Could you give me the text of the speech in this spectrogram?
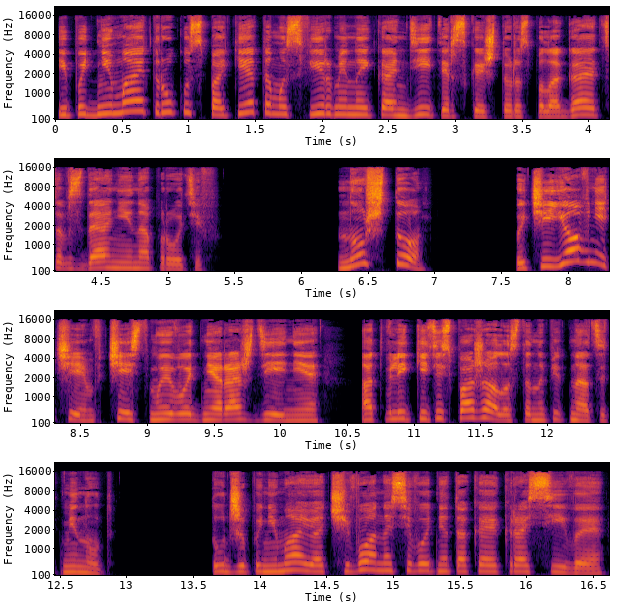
и поднимает руку с пакетом из фирменной кондитерской, что располагается в здании напротив. «Ну что, почаевничаем в честь моего дня рождения?» Отвлекитесь, пожалуйста, на 15 минут. Тут же понимаю, от чего она сегодня такая красивая.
